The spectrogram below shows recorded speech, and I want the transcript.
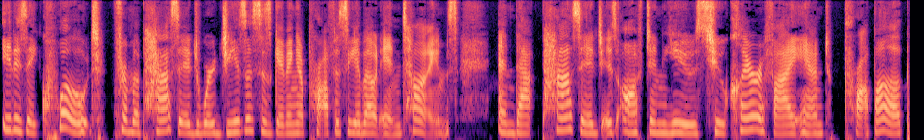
It is a quote from a passage where Jesus is giving a prophecy about end times. And that passage is often used to clarify and prop up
